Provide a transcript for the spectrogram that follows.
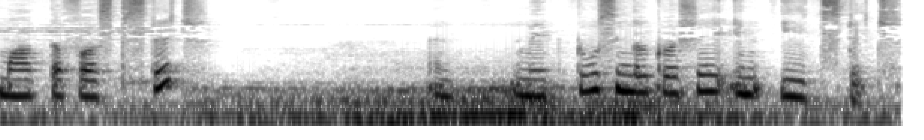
mark the first stitch and make two single crochet in each stitch.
